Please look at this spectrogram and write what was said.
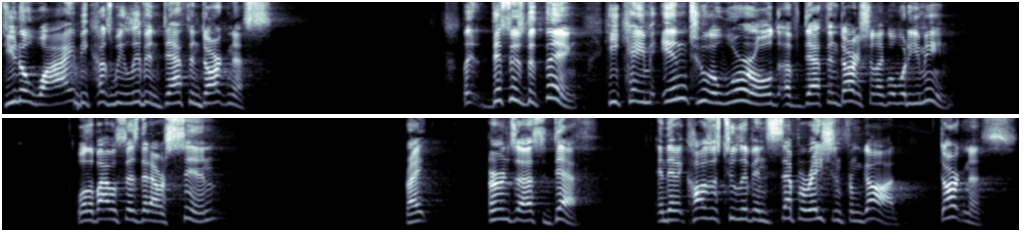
Do you know why? Because we live in death and darkness. This is the thing. He came into a world of death and darkness. You're like, well, what do you mean? Well, the Bible says that our sin, right, earns us death, and that it causes us to live in separation from God, darkness.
